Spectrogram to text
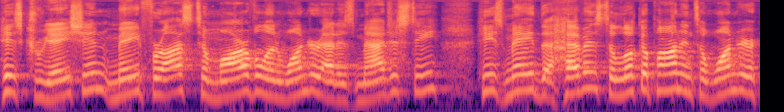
his creation, made for us to marvel and wonder at his majesty. He's made the heavens to look upon and to wonder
